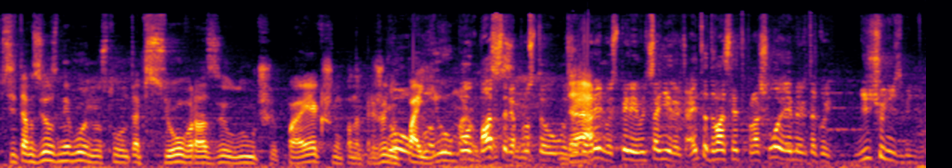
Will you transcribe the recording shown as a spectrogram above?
Все там Звездные войны, условно, это все в разы лучше. По экшену, по напряжению, Ну, по юмору. блокбастеры просто всему. за Да. это время успели эволюционировать. А это 20 лет прошло, и Эмерих такой, ничего не изменилось.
